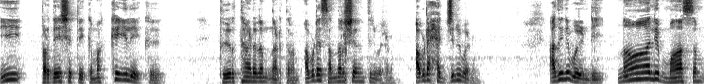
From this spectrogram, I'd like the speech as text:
ഈ പ്രദേശത്തേക്ക് മക്കയിലേക്ക് തീർത്ഥാടനം നടത്തണം. അവിടെ സന്ദർശനത്തിന് വരണം. അവിടെ ഹജ്ജിന് വേണം. അതിനു വേണ്ടി നാല് മാസം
